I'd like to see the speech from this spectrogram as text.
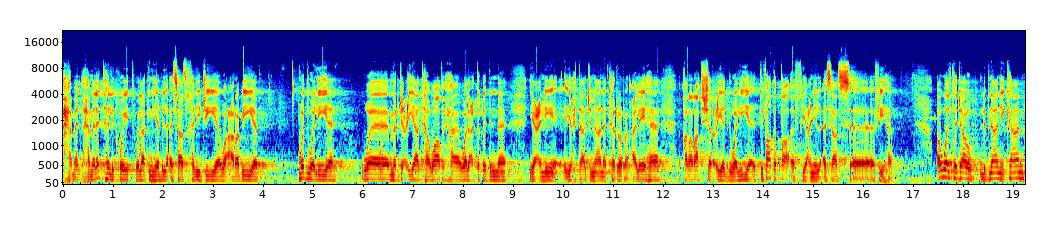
حمل حملتها الكويت ولكن هي بالأساس خليجية وعربية ودولية ومرجعياتها واضحة ولا أعتقد أنه يعني يحتاج أن أنا أكرر عليها قرارات الشرعية الدولية اتفاق الطائف يعني الأساس آه، فيها. أول تجاوب لبناني كان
